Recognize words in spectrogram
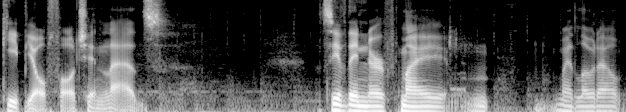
keep your fortune, lads. Let's see if they nerfed my my loadout.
